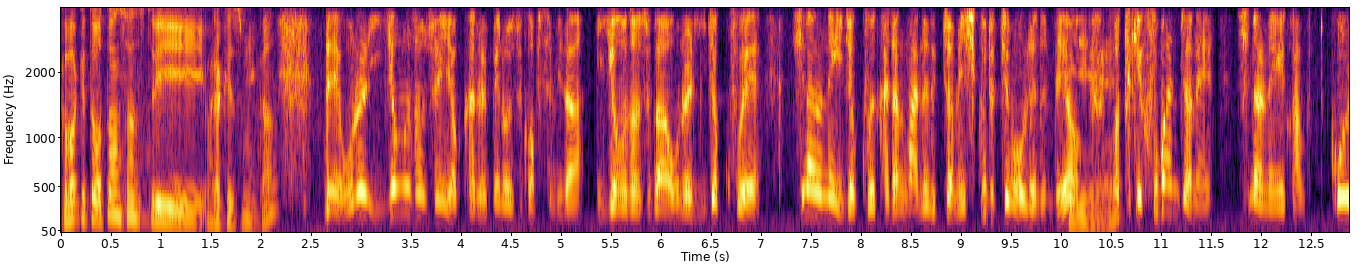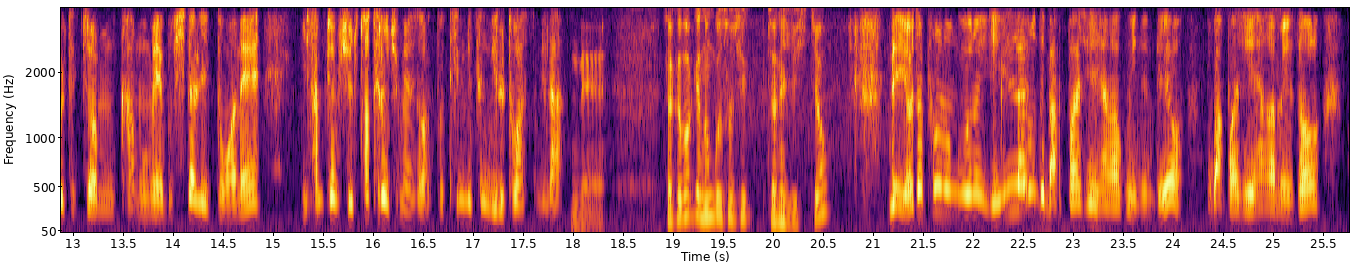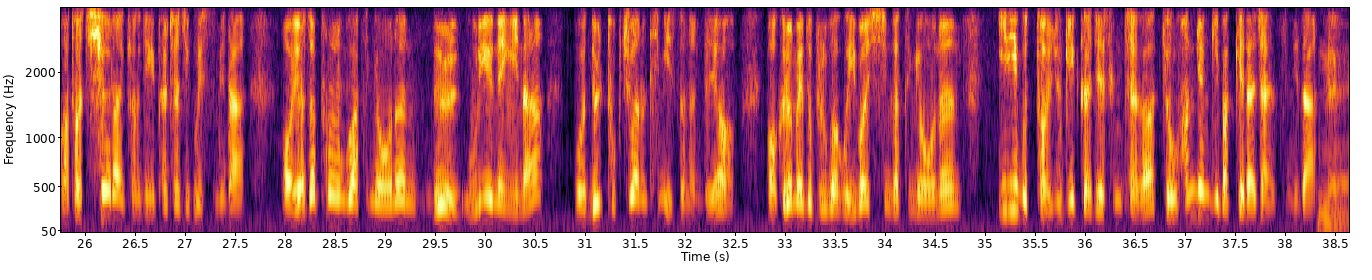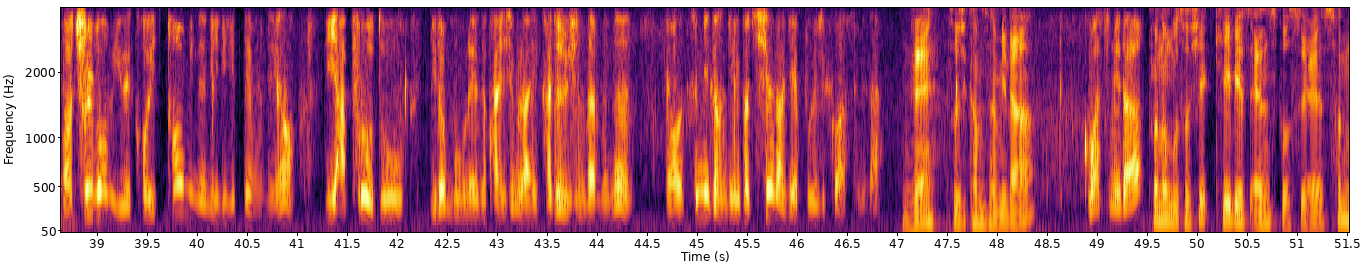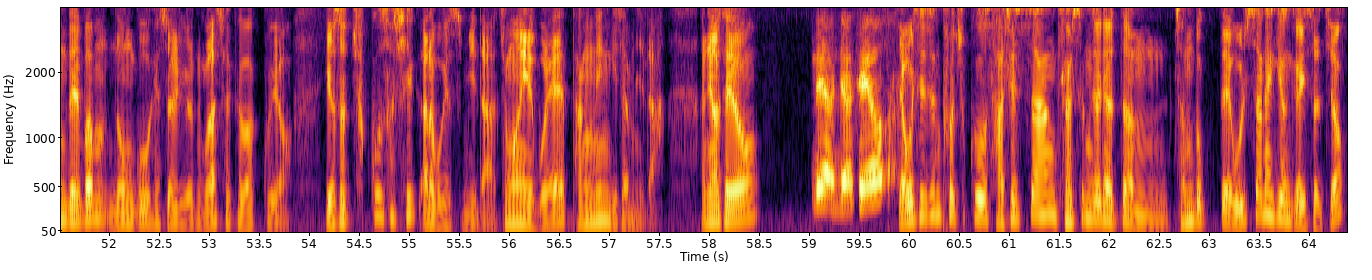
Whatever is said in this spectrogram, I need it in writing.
그 밖에 또 어떤 선수들이 활약했습니까? 네, 오늘 이경은 선수의 역할을 빼놓을 수가 없습니다. 이경은 선수가 오늘 이적 후에 신한은행 이적 후에 가장 많은 득점인 19득점을 올렸는데요. 예. 어, 특히 후반전에 신한은행이 과- 골 득점 가뭄에 시달릴 동안에 이 3점슛을 터트려주면서 또 팀 승리를 도왔습니다. 네. 자, 그 밖에 농구 소식 전해주시죠. 네, 여자 프로농구는 이제 1라운드 막바지에 향하고 있는데요. 막바지에 향하면서 어, 더 치열한 경쟁이 펼쳐지고 있습니다. 어, 여자 프로농구 같은 경우는 늘 우리은행이나 뭐늘 독주하는 팀이 있었는데요. 어, 그럼에도 불구하고 이번 시즌 같은 경우는 1위부터 6위까지의 승차가 겨우 한 경기밖에 나지 않습니다. 네. 어, 출범 이후에 거의 처음 있는 일이기 때문에요. 이 앞으로도 이런 부분에 대해서 관심을 많이 가져주신다면은 어, 승리 경쟁이 더 치열하게 보여질 것 같습니다. 네. 소식 감사합니다. 고맙습니다. 프로농구 소식 KBS N스포츠의 손대범 농구 해설위원과 살펴봤고요. 이어서 축구 소식 알아보겠습니다. 중앙일보의 박린 기자입니다. 안녕하세요. 네, 안녕하세요. 자, 올 시즌 프로축구 사실상 결승전이었던 전북 대 울산의 경기가 있었죠?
